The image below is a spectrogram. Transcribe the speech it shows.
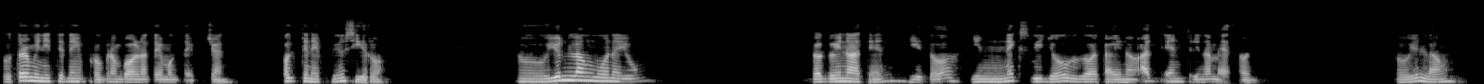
So, terminated na yung program. Bawal na tayo mag-type dyan. Pag tinype ko yung 0. So, yun lang muna yung gagawin natin dito. In next video, gagawa tayo ng add entry na method. So, yun lang.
